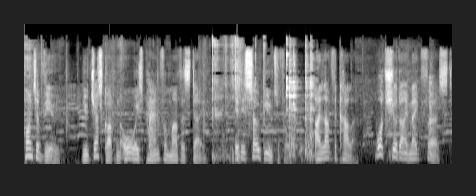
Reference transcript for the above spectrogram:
Point of view. You just got an always pan for Mother's Day. It is so beautiful. I love the color. What should I make first?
